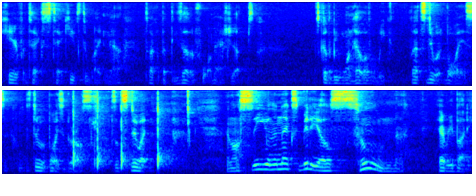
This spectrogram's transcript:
care for Texas Tech Houston right now. Talk about these other four matchups. It's going to be one hell of a week. Let's do it, boys. Let's do it, boys and girls. Let's do it. And I'll see you in the next video soon, everybody.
